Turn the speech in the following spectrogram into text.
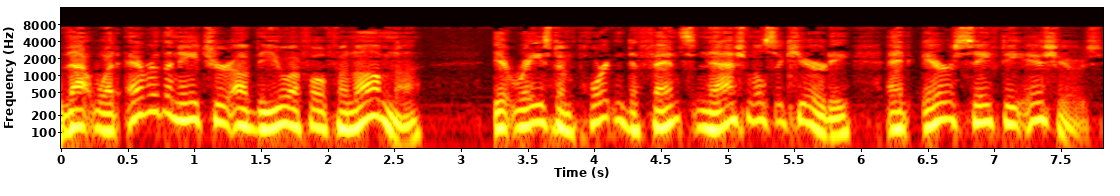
that whatever the nature of the UFO phenomena, it raised important defense, national security, and air safety issues.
